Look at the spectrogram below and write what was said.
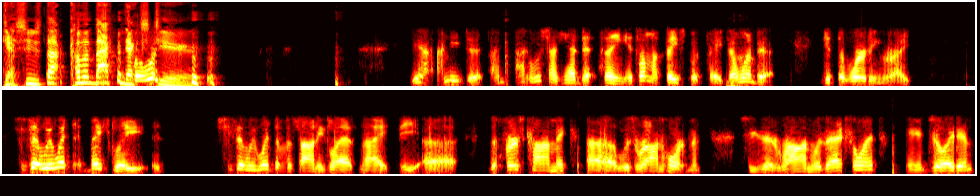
Guess who's not coming back next year? Yeah, I need to. I, I wish I had that thing. It's on my Facebook page. I wanted to get the wording right. She said we went. To, basically, she said we went to Vasani's last night. The uh, the first comic uh, was Ron Hortman. She said Ron was excellent. I enjoyed him.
